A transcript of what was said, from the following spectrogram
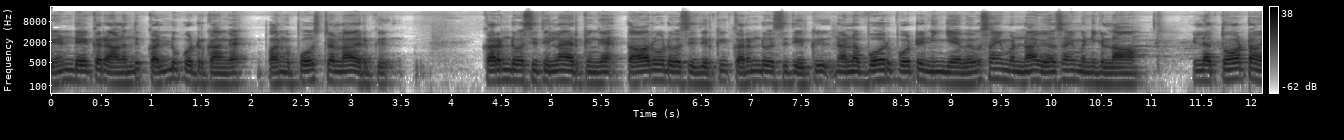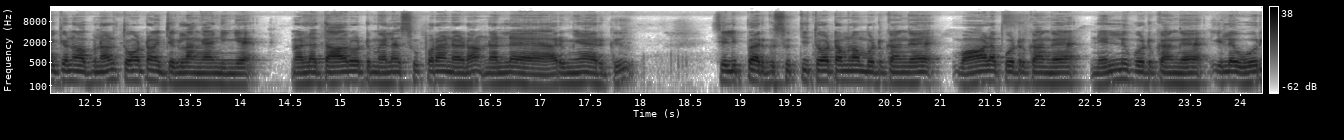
ரெண்டு ஏக்கர் அளந்து கல் போட்டிருக்காங்க. பாருங்கள் போஸ்டர்லாம் இருக்குது கரண்ட் வசதிலாம் இருக்குங்க. தாரோடு வசதி இருக்குது கரண்ட் வசதி இருக்குது நல்லா போர் போட்டு நீங்கள் விவசாயம் பண்ணால் விவசாயம் பண்ணிக்கலாம். இல்லை தோட்டம் வைக்கணும் அப்படின்னாலும் தோட்டம் வச்சுக்கலாங்க நீங்கள் மேலே தார் ரோட்டு மேலே சூப்பரான இடம் நல்ல அருமையாக இருக்குது செழிப்பாக இருக்குது சுற்றி தோட்டம்லாம் போட்டிருக்காங்க வாழை போட்டிருக்காங்க நெல் போட்டிருக்காங்க. இல்லை ஒரு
